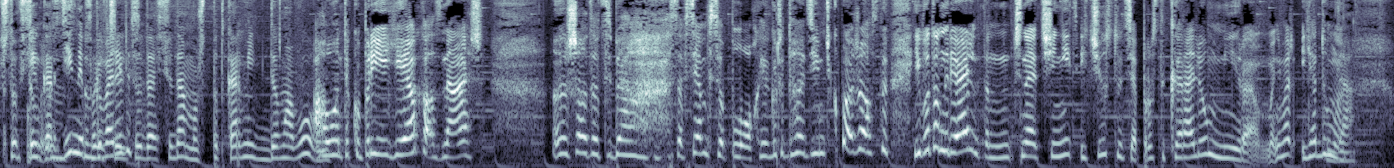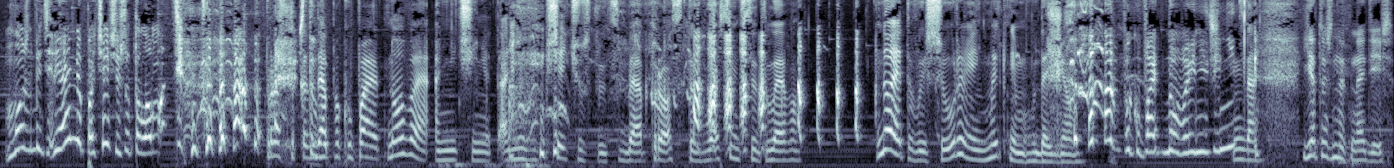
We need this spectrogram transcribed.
Что все гардины полетели туда-сюда, может, подкормить домового. А он такой приехал, знаешь. «Ну, Что-то у тебя совсем все плохо. Я говорю, да, Димочка, пожалуйста. И вот он реально там начинает чинить и чувствует себя просто королем мира. Понимаешь? Я думаю, Да. может быть, реально почаще что-то ломать? Просто когда покупают новое, они чинят. Они вообще чувствуют себя просто 80 level. Но это высший уровень, мы к нему дойдем. Покупать новое не чинить? Да. Я тоже на это надеюсь.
